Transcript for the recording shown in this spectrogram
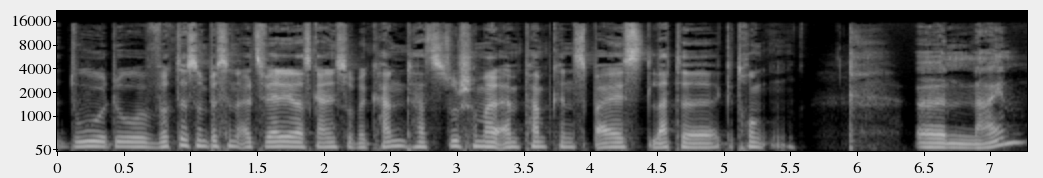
du, du wirktest so ein bisschen, als wäre dir das gar nicht so bekannt. Hast du schon mal ein Pumpkin Spiced Latte getrunken? Äh, nein,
